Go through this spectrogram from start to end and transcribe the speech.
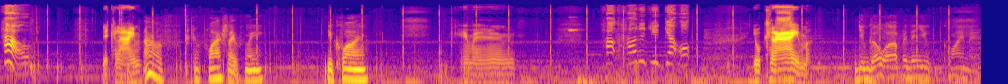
how? You climb. Oh, I don't have a freaking flashlight with me. You climb. Hey man. How how did you get up? You climb. You go up and then you climb it.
